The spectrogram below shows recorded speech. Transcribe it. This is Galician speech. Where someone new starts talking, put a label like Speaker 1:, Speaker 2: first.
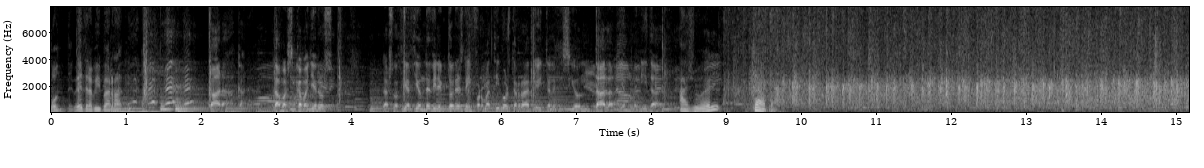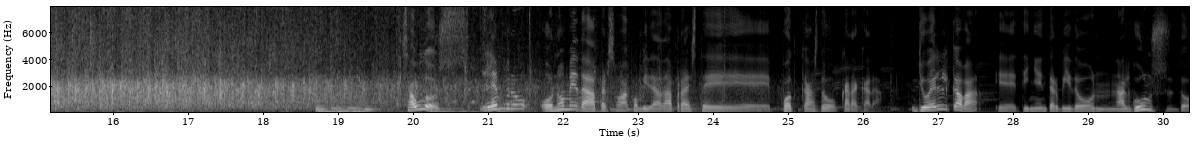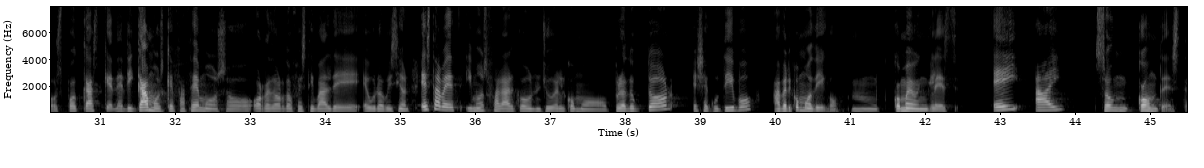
Speaker 1: Pontevedra Viva Radio.
Speaker 2: Cara a cara. Damas y caballeros, la Asociación de Directores de Informativos de Radio y Televisión da la bienvenida
Speaker 3: a Joel Cava. Saudos. Lembro o nome da persoa convidada para este podcast do Cara a Cara. Joel Cava eh, tiña intervido en algúns dos podcast que dedicamos, que facemos ao, ao redor do Festival de Eurovisión. Esta vez imos falar con Joel como productor executivo, a ver como digo, mm, como é o inglés, AI Song Contest.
